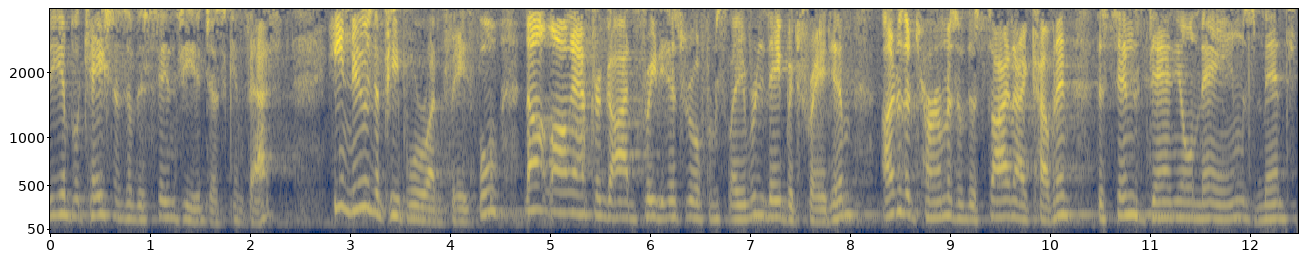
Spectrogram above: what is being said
the implications of the sins he had just confessed. He knew the people were unfaithful. Not long after God freed Israel from slavery, they betrayed him. Under the terms of the Sinai covenant, the sins Daniel names meant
